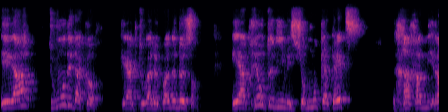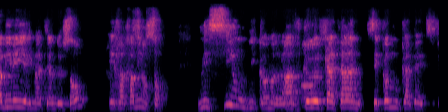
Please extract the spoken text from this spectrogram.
Et là, tout le monde est d'accord. Kéaktuva de quoi De 200. Et après, on te dit, mais sur Moukatetz, Rabbi Meir, il maintient 200 et Chachamim 100. Mais si on dit comme Rav que le Katan, c'est comme Moukatetz,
